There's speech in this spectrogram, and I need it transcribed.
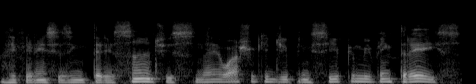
referências interessantes, né, eu acho que de princípio me vem três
